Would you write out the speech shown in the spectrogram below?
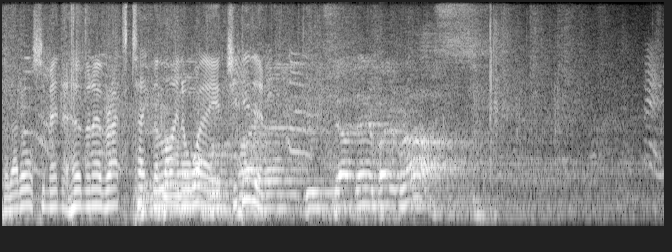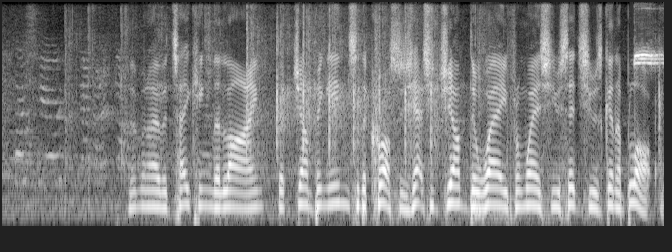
But that also meant that Hermannova had to take the line away, and she didn't. Hermannova taking the line, but jumping into the cross. She actually jumped away from where she said she was going to block.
